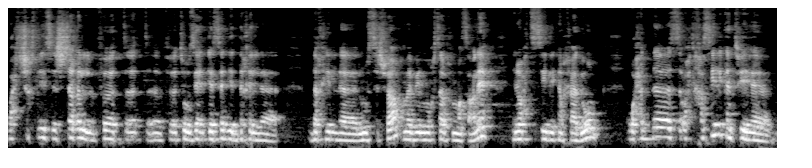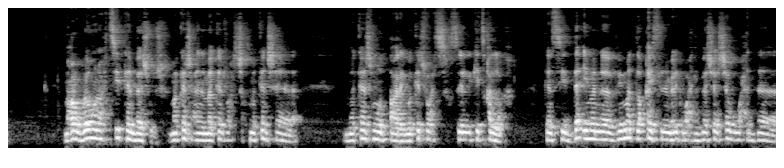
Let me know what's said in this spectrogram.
واحد الشخص اللي يشتغل في في توزيع الارساليات داخل داخل المستشفى ما بين مختلف المصالح. يعني واحد السيد اللي كان خادوم. واحد واحد الخاصيه اللي كانت فيه معروف بها واحد السيد كان باشوش. ما كانش ما كانش واحد الشخص ما كانش ما كانش مضطرب ما كانش واحد الشخص اللي كيتقلق. كان السيد دائما فيما تلقى يسلم عليك بواحد البشاشه وواحد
